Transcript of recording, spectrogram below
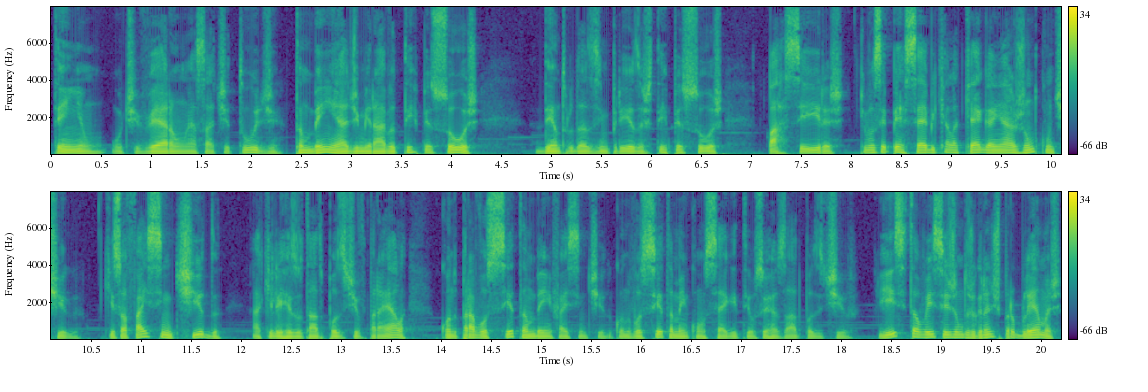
tenham ou tiveram essa atitude, também é admirável ter pessoas dentro das empresas, ter pessoas parceiras que você percebe que ela quer ganhar junto contigo, que só faz sentido aquele resultado positivo para ela quando para você também faz sentido, quando você também consegue ter o seu resultado positivo. E esse talvez seja um dos grandes problemas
